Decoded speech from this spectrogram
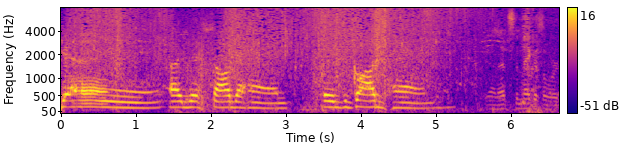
dang, I just saw the hand. It's God's hand. Yeah, that's the Megazord.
